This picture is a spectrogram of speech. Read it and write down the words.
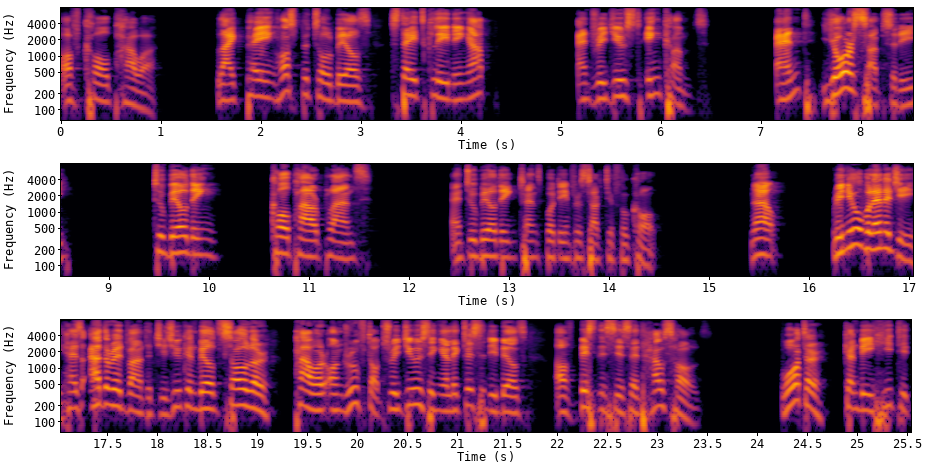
of coal power, like paying hospital bills, state cleaning up, and reduced incomes, and your subsidy to building coal power plants and to building transport infrastructure for coal. Now, renewable energy has other advantages. You can build solar power on rooftops, reducing electricity bills of businesses and households. Water can be heated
